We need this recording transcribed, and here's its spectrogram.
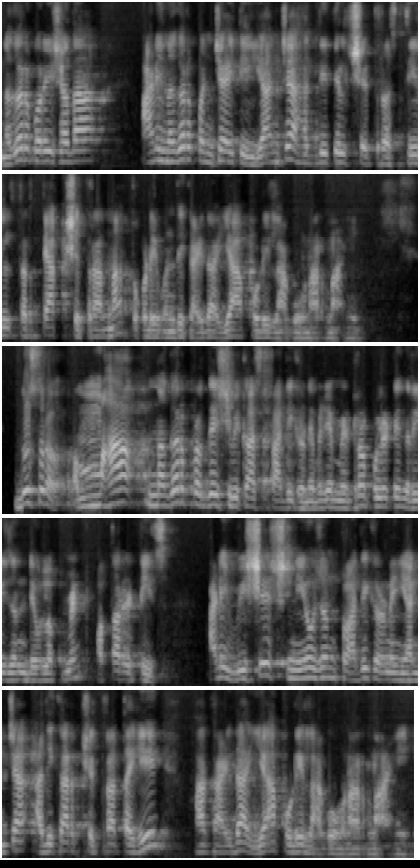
नगर परिषदा आणि नगरपंचायती यांच्या हद्दीतील क्षेत्र असतील तर त्या क्षेत्रांना तुकडेबंदी कायदा यापुढे लागू होणार नाही. दुसरं महानगर प्रदेश विकास प्राधिकरणे म्हणजे मेट्रोपॉलिटन रिजन डेव्हलपमेंट ऑथॉरिटीज आणि विशेष नियोजन प्राधिकरणे यांच्या अधिकार क्षेत्रातही हा कायदा यापुढे लागू होणार नाही.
